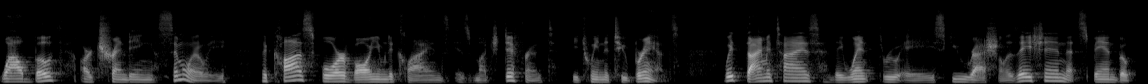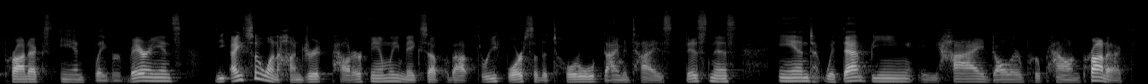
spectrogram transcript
While both are trending similarly, the cause for volume declines is much different between the two brands. With Dymatize, they went through a SKU rationalization that spanned both products and flavor variants. The ISO 100 powder family makes up about three fourths of the total Dymatize business. And with that being a high dollar per pound product,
